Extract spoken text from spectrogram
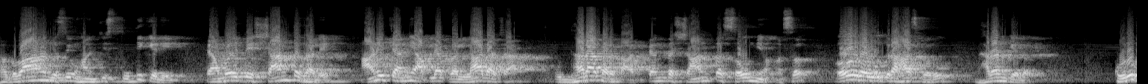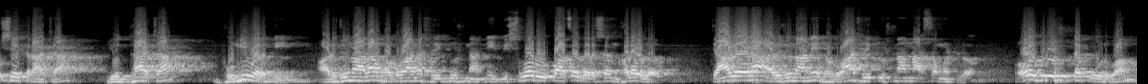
भगवान नृसिंहांची स्तुती केली. त्यामुळे ते शांत झाले आणि त्यांनी आपल्या प्रल्हादाच्या उद्धाराकरता अत्यंत शांत सौम्य असं अरौद्रहा स्वरूप धारण केलं. कुरुक्षेत्राच्या युद्धाच्या भूमीवरती अर्जुनाला भगवान श्रीकृष्णांनी विश्वरूपाचं दर्शन घडवलं. त्यावेळेला अर्जुनाने भगवान श्रीकृष्णांना असं म्हटलं अदृष्टपूर्वम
